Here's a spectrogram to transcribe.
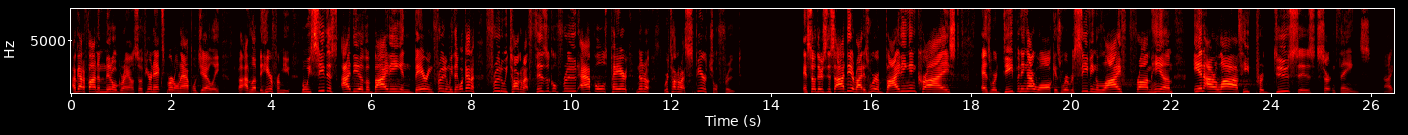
I've got to find a middle ground. So if you're an expert on apple jelly, uh, I'd love to hear from you. But we see this idea of abiding and bearing fruit, and we think, what kind of fruit are we talking about? Physical fruit, apples, pears? No, no, we're talking about spiritual fruit. And so there's this idea, right? As we're abiding in Christ, as we're deepening our walk, as we're receiving life from Him in our lives, He produces certain things, right?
